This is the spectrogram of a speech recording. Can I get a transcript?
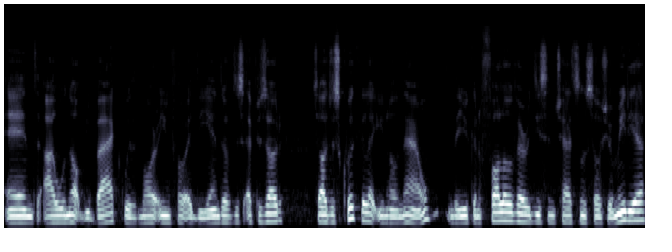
and I will not be back with more info at the end of this episode. So I'll just quickly let you know now that you can follow Very Decent Chats on social media,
